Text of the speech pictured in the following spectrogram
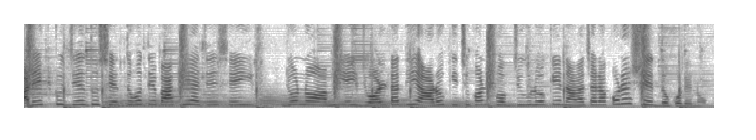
আর একটু যেহেতু সেদ্ধ হতে বাকি আছে, সেই জন্য আমি এই জলটা দিয়ে আরও কিছুক্ষণ সবজিগুলোকে নাড়াচাড়া করে সেদ্ধ করে নেব।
